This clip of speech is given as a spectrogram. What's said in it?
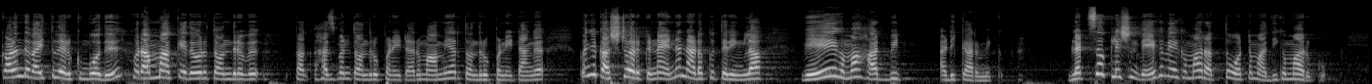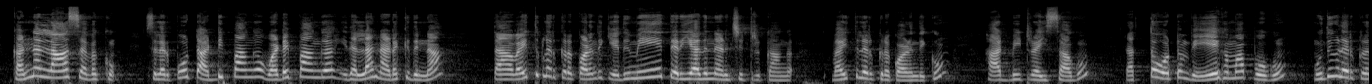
குழந்தை வயிற்றுல இருக்கும்போது ஒரு அம்மாவுக்கு ஏதோ ஒரு தொந்தரவு ஹஸ்பண்ட் தொந்தரவு பண்ணிட்டாரு மாமியார் தொந்தரவு பண்ணிட்டாங்க கொஞ்சம் கஷ்டம் இருக்குன்னா என்ன நடக்கும் தெரியுங்களா? வேகமாக ஹார்ட் பீட் அடிக்க ஆரம்பிக்கும். பிளட் சர்க்குலேஷன் வேக வேகமாக ரத்த ஓட்டம் அதிகமாக இருக்கும். கண்ணெல்லாம் செவக்கும். சிலர் போட்டு அடிப்பாங்க உடைப்பாங்க இதெல்லாம் நடக்குதுன்னா தான் வயிற்றுக்குள்ள இருக்கிற குழந்தைக்கு எதுவுமே தெரியாதுன்னு நினச்சிட்டு இருக்காங்க. வயிற்றுல இருக்கிற குழந்தைக்கும் ஹார்ட் பீட் ரைஸ் ஆகும். ரத்த ஓட்டம் வேகமாக போகும். முதுகில் இருக்கிற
